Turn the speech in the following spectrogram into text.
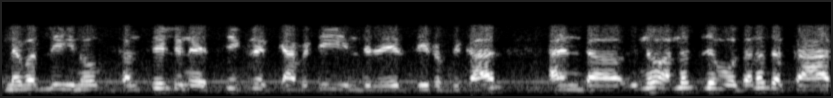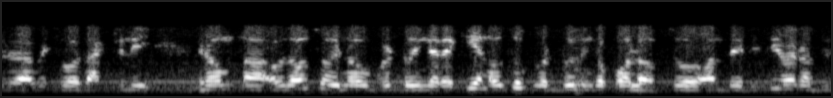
cleverly, you know, concealed in a secret cavity in the rear seat of the car. And, uh, you know, another, there was another car uh, which was actually, you know, uh, was also, you know, doing a recce and also doing a follow-up. So on the receiver of this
